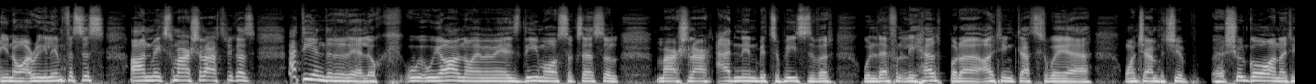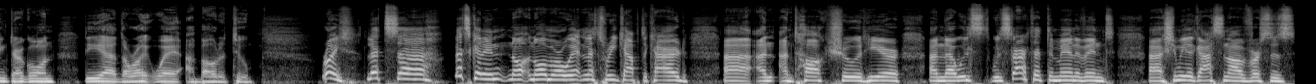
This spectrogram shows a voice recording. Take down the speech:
you know, a real emphasis on mixed martial arts because at the end of the day, look, we, we, all know MMA is the most successful martial art. Adding in bits or pieces of it will definitely help, but uh, I think that's the way uh, one championship uh, should go, and I think they're going the uh, the right way about it too. Right, let's uh, let's get in. No, no more waiting. Let's recap the card uh, and and talk through it here. And uh, we'll we'll start at the main event: uh, Shamil Gasanov versus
